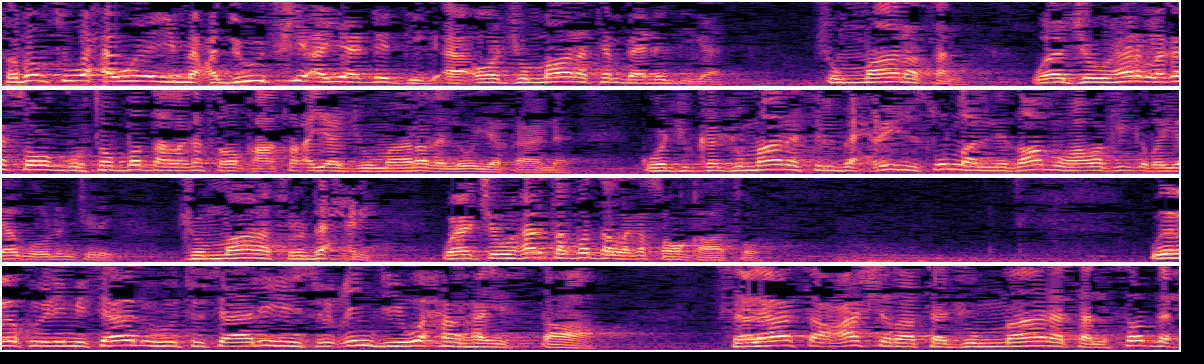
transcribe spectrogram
Sababtu waxa weeye macduudkii ayaa dhadig ah oo jumaanatan baa dhadig ah. Jumaanatan waa jawhar laga soo gurto badda laga soo qaato ayaa jumaanada loo yaqaana ka jumaanati lbaxriyi sulla nidaamuha waa kii gabayaagu odhan jiray. Jumaanat lbaxri waa jawharta badda laga soo qaato wuxuu ku yidhi mihaaluhu tusaalihiisu cindii waxaan haystaa alaaa cashrata jumaanatan saddex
